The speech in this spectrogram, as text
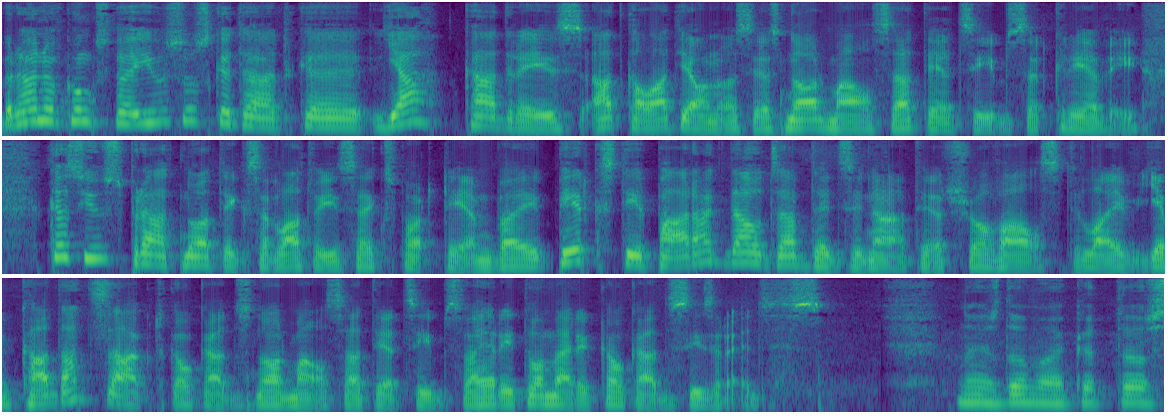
Brānovkungs, vai jūs uzskatāt, ka, ja kādreiz atkal atjaunosies normālas attiecības ar Krieviju, kas jūsuprāt notiks ar Latvijas eksportiem? Vai pirksti ir pārāk daudz apdedzināti ar šo valsti, lai jebkad atsāktu kaut kādas normālas attiecības, vai arī tomēr ir kaut kādas izredzes? Nu, es domāju, ka tas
